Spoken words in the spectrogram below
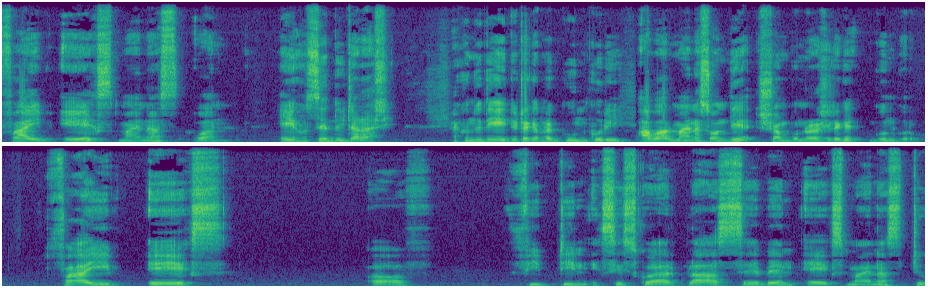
five x minus one এই হচ্ছে দুইটা রাশি। এখন যদি এই দুটাকে আমরা গুণ করি, আবার মাইনাস ওয়ান দিয়ে সম্পূর্ণ রাশিটাকে গুণ করব। Five x of fifteen x square plus seven x minus two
